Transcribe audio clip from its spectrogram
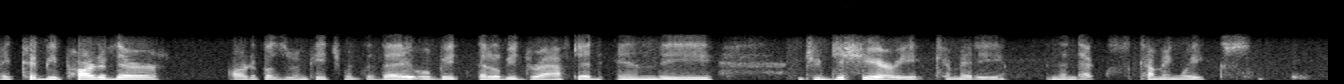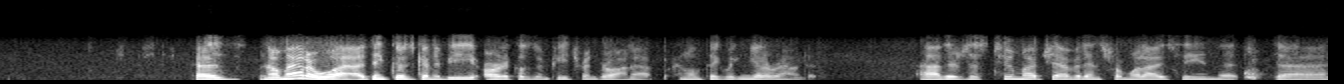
it could be part of their articles of impeachment that they will be that'll be drafted in the Judiciary Committee in the next coming weeks. Because no matter what, I think there's going to be articles of impeachment drawn up. I don't think we can get around it. Uh, there's just too much evidence from what I've seen that uh,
